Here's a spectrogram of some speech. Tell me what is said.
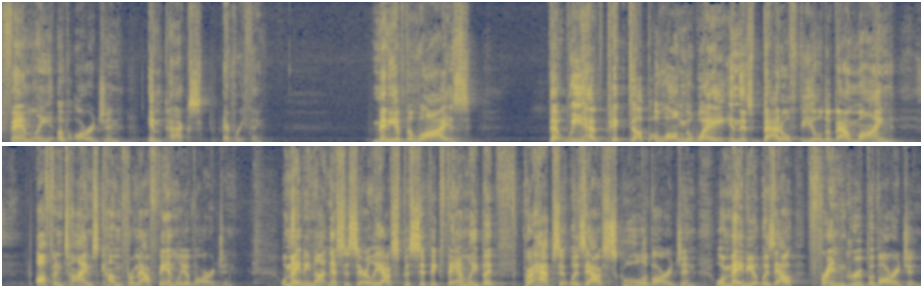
family of origin impacts everything. Many of the lies that we have picked up along the way in this battlefield of our mind oftentimes come from our family of origin. Or maybe not necessarily our specific family, but perhaps it was our school of origin, or maybe it was our friend group of origin,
